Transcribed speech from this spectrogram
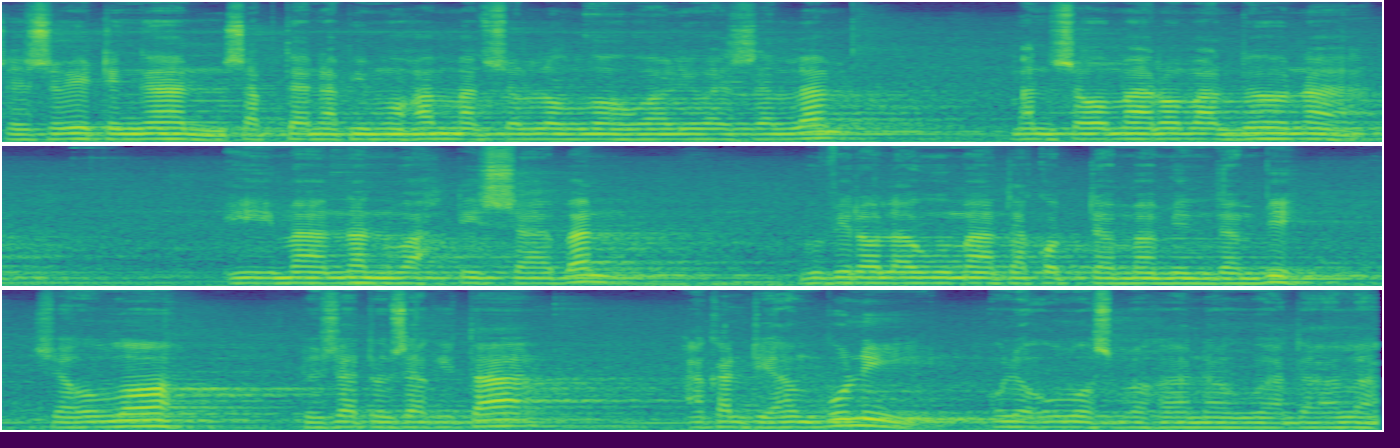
sesuai dengan sabda Nabi Muhammad sallallahu alaihi wasallam man soma ramadhana imanan wa ihtisaban ghufira lahu ma taqaddama min dzambih insyaallah dosa-dosa kita akan diampuni oleh Allah Subhanahu wa taala.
